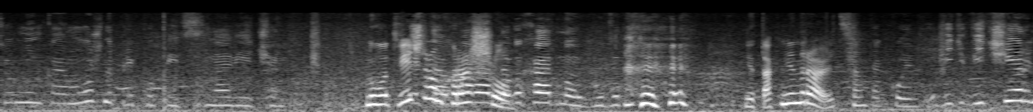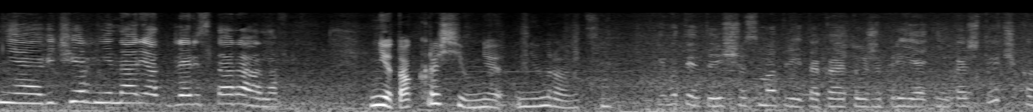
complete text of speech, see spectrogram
темненькое можно прикупить на вечер. Ну вот вечером Это, хорошо. правда, выходной будет Мне так мне нравится. такой ве- вечерний, вечерний наряд для ресторанов. Не, так красиво, мне, мне нравится. И вот это еще, смотри, такая тоже приятненькая штучка.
